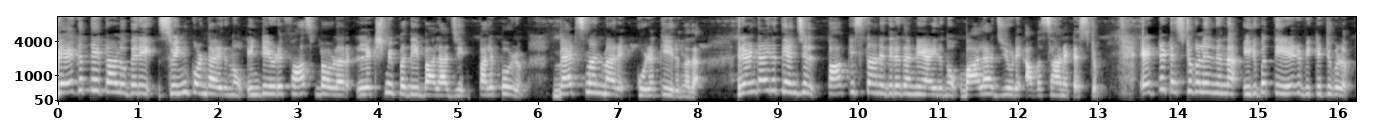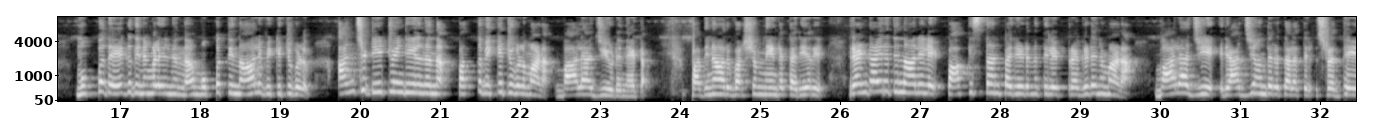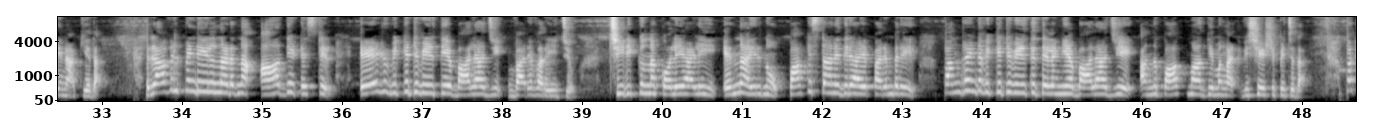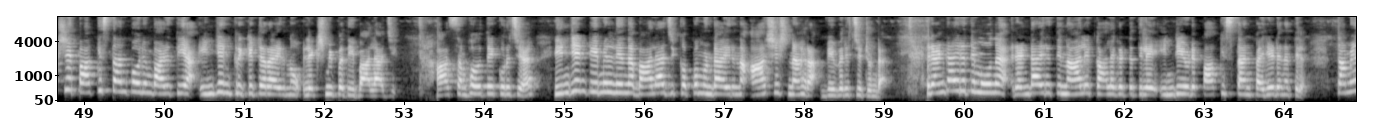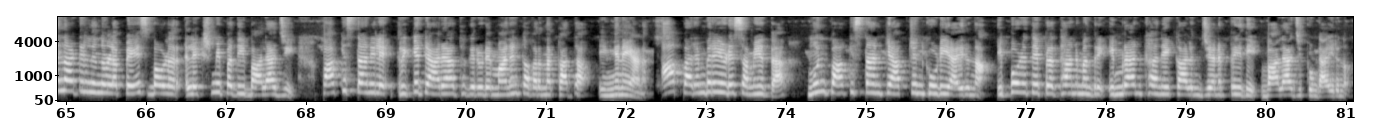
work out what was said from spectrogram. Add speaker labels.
Speaker 1: വേഗത്തെക്കാൾ ഉപരി സ്വിംഗ് കൊണ്ടായിരുന്നു ഇന്ത്യയുടെ ഫാസ്റ്റ് ബൗളർ ലക്ഷ്മിപതി ബാലാജി പലപ്പോഴും ബാറ്റ്സ്മാൻമാരെ കുഴക്കിയിരുന്നത്. രണ്ടായിരത്തി അഞ്ചിൽ പാകിസ്ഥാനെതിരെ തന്നെയായിരുന്നു ബാലാജിയുടെ അവസാന ടെസ്റ്റും. എട്ട് ടെസ്റ്റുകളിൽ നിന്ന് ഇരുപത്തിയേഴ് വിക്കറ്റുകളും മുപ്പത് ഏകദിനങ്ങളിൽ നിന്ന് മുപ്പത്തിനാല് വിക്കറ്റുകളും അഞ്ച് ടി ട്വന്റിയിൽ നിന്ന് പത്ത് വിക്കറ്റുകളുമാണ് ബാലാജിയുടെ നേട്ടം. പതിനാറ് വർഷം നീണ്ട കരിയറിൽ രണ്ടായിരത്തി നാലിലെ പാകിസ്ഥാൻ പര്യടനത്തിലെ പ്രകടനമാണ് ബാലാജിയെ രാജ്യാന്തര തലത്തിൽ ശ്രദ്ധേയനാക്കിയത്. രാവൽപിണ്ടിയിൽ നടന്ന ആദ്യ ടെസ്റ്റിൽ ഏഴ് വിക്കറ്റ് വീഴ്ത്തിയ ബാലാജി വരവറിയിച്ചു. ചിരിക്കുന്ന കൊലയാളി എന്നായിരുന്നു പാകിസ്ഥാനെതിരായ പരമ്പരയിൽ പന്ത്രണ്ട് വിക്കറ്റ് വീഴ്ത്തി തിളങ്ങിയ ബാലാജിയെ അന്ന് പാക് മാധ്യമങ്ങൾ വിശേഷിപ്പിച്ചത്. പക്ഷേ പാകിസ്ഥാൻ പോലും വാഴ്ത്തിയ ഇന്ത്യൻ ക്രിക്കറ്ററായിരുന്നു ലക്ഷ്മിപതി ബാലാജി. ആ സംഭവത്തെക്കുറിച്ച് ഇന്ത്യൻ ടീമിൽ നിന്ന് ബാലാജിക്കൊപ്പം ഉണ്ടായിരുന്ന ആശിഷ് നെഹ്റ വിവരിച്ചിട്ടുണ്ട്. രണ്ടായിരത്തി മൂന്ന് രണ്ടായിരത്തി നാല് കാലഘട്ടത്തിലെ ഇന്ത്യയുടെ പാകിസ്ഥാൻ പര്യടനത്തിൽ തമിഴ്നാട്ടിൽ നിന്നുള്ള പേസ് ബൗളർ ലക്ഷ്മിപതി ബാലാജി പാകിസ്ഥാനിലെ ക്രിക്കറ്റ് ആരാധകരുടെ മനം കവർന്ന കഥ ഇങ്ങനെയാണ്. ആ പരമ്പരയുടെ സമയത്ത് മുൻ പാകിസ്ഥാൻ ക്യാപ്റ്റൻ കൂടിയായിരുന്ന ഇപ്പോഴത്തെ പ്രധാനമന്ത്രി ഇമ്രാൻഖാനേക്കാളും ജനപ്രീതി ബാലാജിക്കുണ്ടായിരുന്നു.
